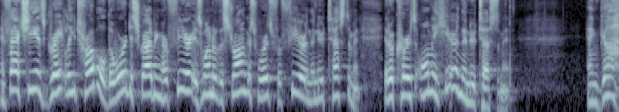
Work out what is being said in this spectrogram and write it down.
In fact, she is greatly troubled. The word describing her fear is one of the strongest words for fear in the New Testament. It occurs only here in the New Testament. And God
